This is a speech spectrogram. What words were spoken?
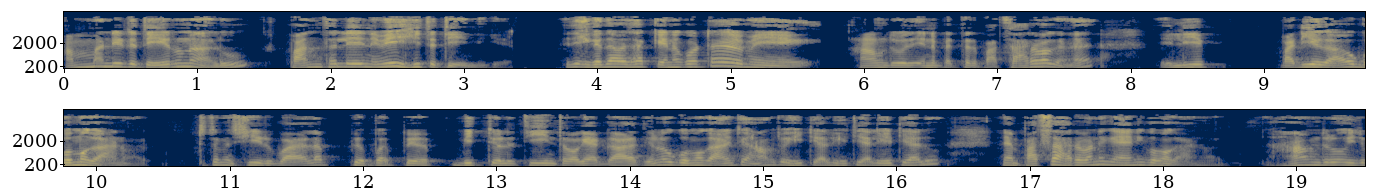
අම්මන්ඩිට තේරුණාලු පන්සලේ නෙවෙයි හිත තියෙන්නේ කියලා. ඉතින් එක දවසක් එනකොට මේ ආමතුරු එන පැත්තට පස්ස හරවගෙන එළියේ පඩිය ගාව ගොම ගන්නවා. එතකොට සීරු බාලා බිත්වල තීන්ත වගේක් ගාලා තියෙනවා ගොම ගන්න. ඉතින් ආමතුරු හිටියලු හිටියලු හිටියලු දැන් පස්ස හරවන්න ගෑණි ගොම ගන්නවා. ආමතුරු ඊට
